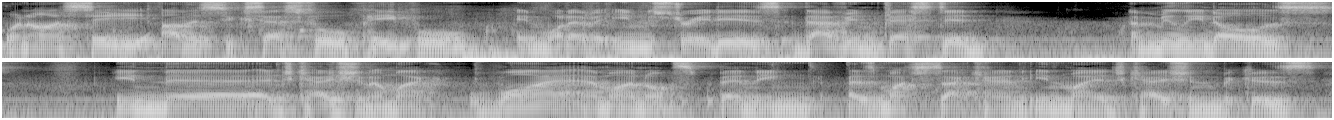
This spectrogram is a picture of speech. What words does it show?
when I see other successful people in whatever industry it is, they've invested a million dollars in their education. I'm like, why am I not spending as much as I can in my education? Because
